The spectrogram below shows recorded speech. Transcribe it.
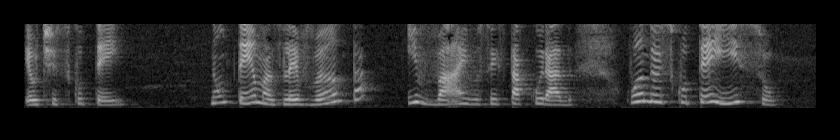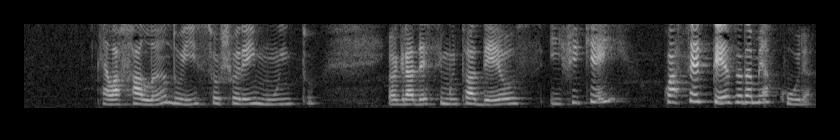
eu te escutei. Não temas, levanta e vai, você está curada. Quando eu escutei isso, ela falando isso, eu chorei muito. Eu agradeci muito a Deus e fiquei com a certeza da minha cura.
